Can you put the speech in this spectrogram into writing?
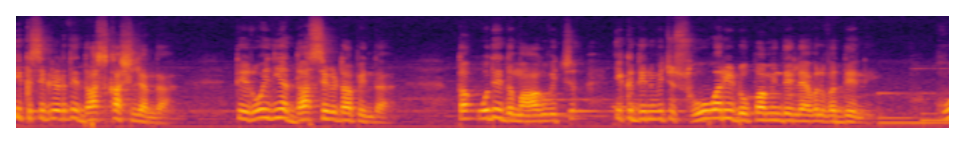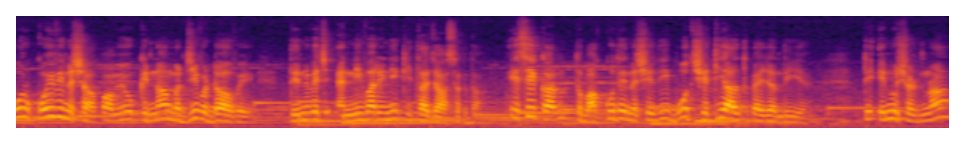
ਇੱਕ ਸਿਗਰਟ ਤੇ 10 ਕਸ਼ ਲੈਂਦਾ ਹੈ ਤੇ ਰੋਜ਼ ਦੀਆਂ 10 ਸਿਗਰਟਾਂ ਪੀਂਦਾ, ਤਾਂ ਉਹਦੇ ਦਿਮਾਗ ਵਿੱਚ ਇੱਕ ਦਿਨ ਵਿੱਚ 100 ਵਾਰੀ ਡੋਪਾਮਾਈਨ ਦੇ ਲੈਵਲ ਵੱਧਦੇ ਨੇ। ਹੋਰ ਕੋਈ ਵੀ ਨਸ਼ਾ, ਭਾਵੇਂ ਉਹ ਕਿੰਨਾ ਮਰਜ਼ੀ ਵੱਡਾ ਹੋਵੇ ਦਿਨ ਵਿੱਚ ਇੰਨੀ ਵਾਰੀ ਨਹੀਂ ਕੀਤਾ ਜਾ ਸਕਦਾ। ਇਸੇ ਕਾਰਨ ਤੰਬਾਕੂ ਦੇ ਨਸ਼ੇ ਦੀ ਬਹੁਤ ਛੇਤੀ ਆਦਤ ਪੈ ਜਾਂਦੀ ਹੈ ਤੇ ਇਹਨੂੰ ਛੱਡਣਾ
